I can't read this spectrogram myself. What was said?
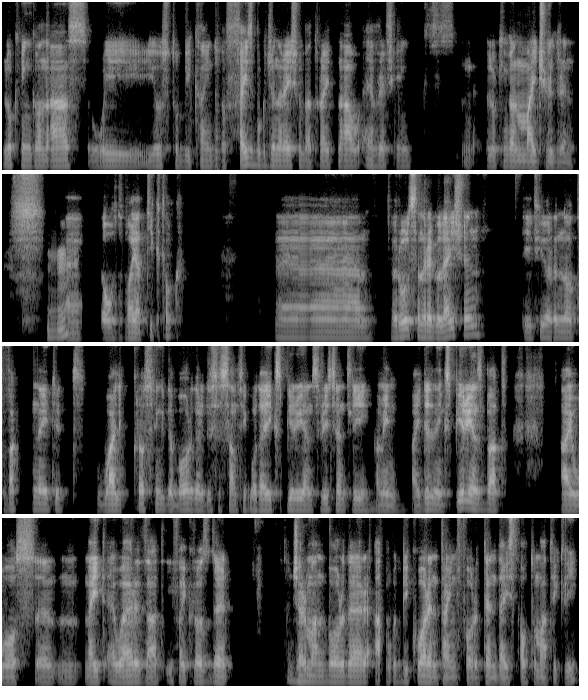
looking on us, we used to be kind of Facebook generation, but right now everything looking on my children mm-hmm. uh, goes via TikTok. Uh, rules and regulation. If you are not vaccinated while crossing the border, this is something what I experienced recently. I mean, I didn't experience, but I was um, made aware that if I cross the German border, I would be quarantined for 10 days automatically.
